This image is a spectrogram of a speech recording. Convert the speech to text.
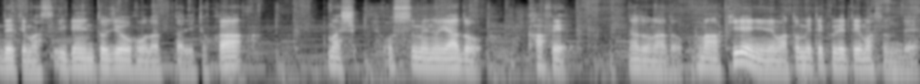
出てます。イベント情報だったりとか、まあ、おすすめの宿、カフェなどなど、まあ、綺麗にね、まとめてくれてますんで、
